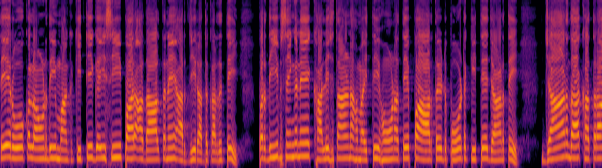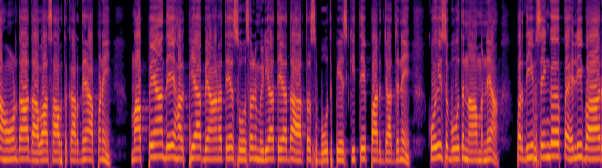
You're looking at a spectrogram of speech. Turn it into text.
ਤੇ ਰੋਕ ਲਾਉਣ ਦੀ ਮੰਗ ਕੀਤੀ ਗਈ ਸੀ, ਪਰ ਅਦਾਲਤ ਨੇ ਅਰਜ਼ੀ ਰੱਦ ਕਰ ਦਿੱਤੀ। ਪ੍ਰਦੀਪ ਸਿੰਘ ਨੇ ਖਾਲਿਸਤਾਨ ਹਮਾਇਤੀ ਹੋਣ ਅਤੇ ਭਾਰਤ ਡਿਪੋਰਟ ਕੀਤੇ ਜਾਣ ਤੇ ਜਾਣ ਦਾ ਖਤਰਾ ਹੋਣ ਦਾ ਦਾਅਵਾ ਸਾਬਤ ਕਰਦਿਆਂ ਆਪਣੇ ਮਾਪਿਆਂ ਦੇ ਹਲਫੀਆ ਬਿਆਨ ਅਤੇ ਸੋਸ਼ਲ ਮੀਡੀਆ ਤੇ ਆਧਾਰਿਤ ਸਬੂਤ ਪੇਸ਼ ਕੀਤੇ, ਪਰ ਜੱਜ ਨੇ ਕੋਈ ਸਬੂਤ ਨਾ ਮੰਨਿਆ। ਪ੍ਰਦੀਪ ਸਿੰਘ ਪਹਿਲੀ ਵਾਰ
